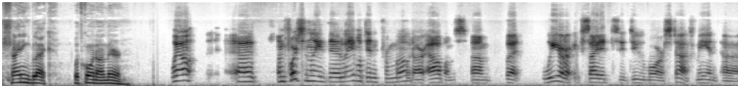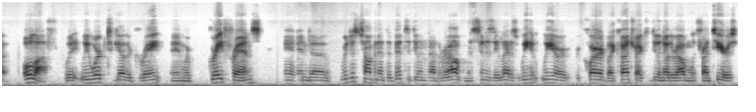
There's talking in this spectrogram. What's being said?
Shining Black. What's going on there? Well, uh, unfortunately, the label didn't promote our albums, um, but we are excited to do more stuff. Me and uh, Olaf, we, we work together great, and we're great friends. and uh, we're just chomping at the bit to do another album as soon as they let us. We we are required by contract to do another album with Frontiers,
